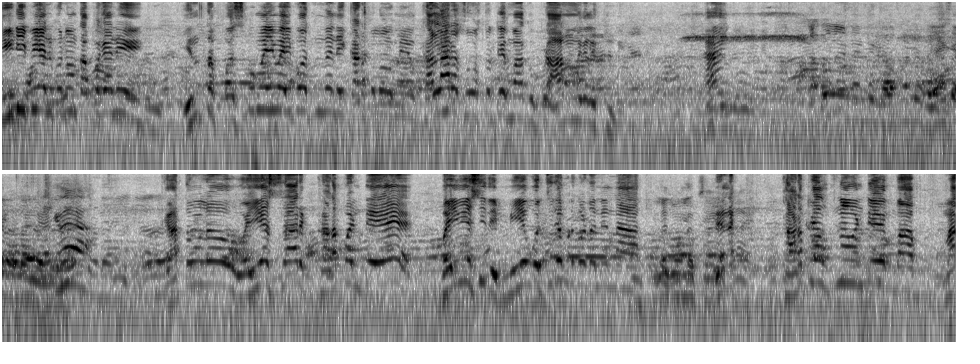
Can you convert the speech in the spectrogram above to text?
టీడీపీ అనుకున్నాం తప్ప కానీ ఇంత పసుపుమయం అయిపోతుందని కడపలో మేము కళ్ళారా చూస్తుంటే మాకు ఇప్పుడు ఆనందం కలుగుతుంది. గతంలో వైఎస్ఆర్ గతంలో వైఎస్ఆర్ కడప అంటే భయం వేసేది. మేము వచ్చినప్పుడు కూడా నిన్న నిన్న కడప వెళ్తున్నామంటే మా మా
